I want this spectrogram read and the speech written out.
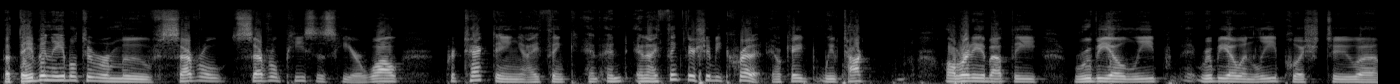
but they've been able to remove several several pieces here while protecting. I think and and, and I think there should be credit. Okay, we've talked already about the Rubio Lee Rubio and Lee push to uh,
